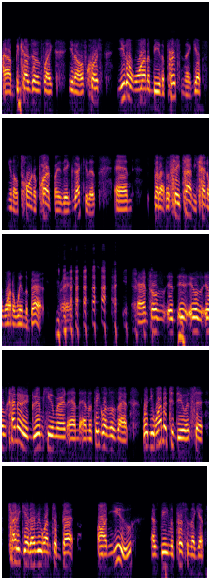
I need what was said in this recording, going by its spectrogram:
Uh, because it was like, you know, of course, you don't want to be the person that gets, you know, torn apart by the executives, and but at the same time, you kind of want to win the bet, right? and so it, it, it was it was kind of grim humor, and and the thing was was that what you wanted to do is to try to get everyone to bet on you as being the person that gets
